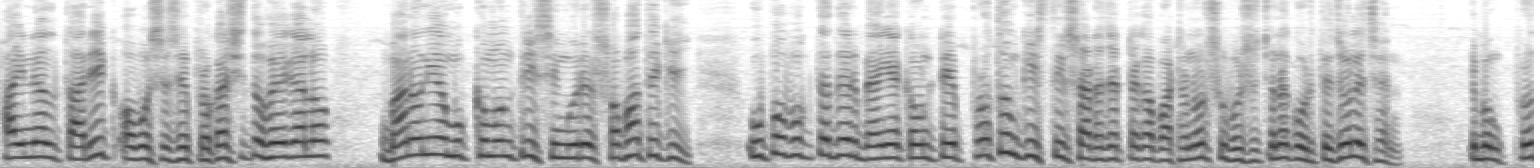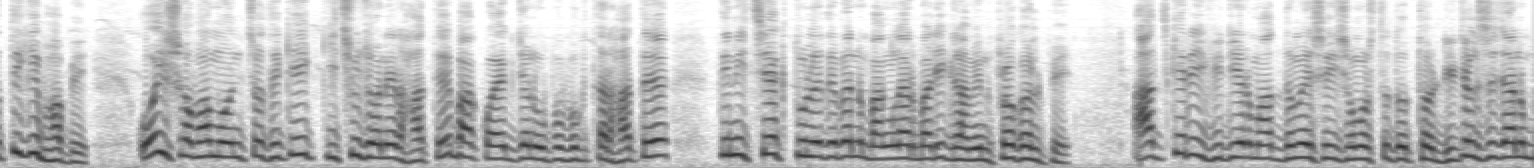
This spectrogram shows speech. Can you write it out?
ফাইনাল তারিখ অবশেষে প্রকাশিত হয়ে গেল। মাননীয় মুখ্যমন্ত্রী সিঙ্গুরের সভা থেকেই উপভোক্তাদের ব্যাঙ্ক অ্যাকাউন্টে প্রথম কিস্তির ষাট হাজার টাকা পাঠানোর শুভ সূচনা করতে চলেছেন। এবং প্রতীকীভাবে ওই সভা মঞ্চ থেকেই কিছু জনের হাতে বা কয়েকজন উপভোক্তার হাতে তিনি চেক তুলে দেবেন বাংলার বাড়ি গ্রামীণ প্রকল্পে। আজকের এই ভিডিওর মাধ্যমে সেই সমস্ত তথ্য ডিটেলসে জানব।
